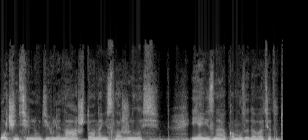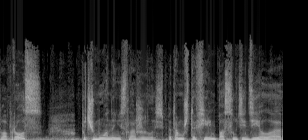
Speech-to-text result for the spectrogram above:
очень сильно удивлена, что она не сложилась. И я не знаю, кому задавать этот вопрос, почему она не сложилась. Потому что фильм, по сути дела,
